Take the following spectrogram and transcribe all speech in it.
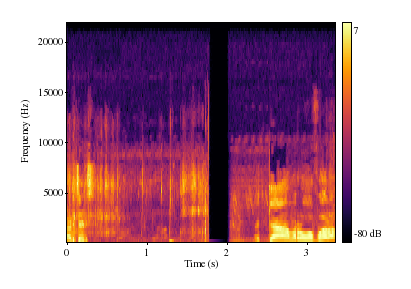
അടിച്ചടിച്ച്. ക്യാമറ ഓഫ് ആടാ.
